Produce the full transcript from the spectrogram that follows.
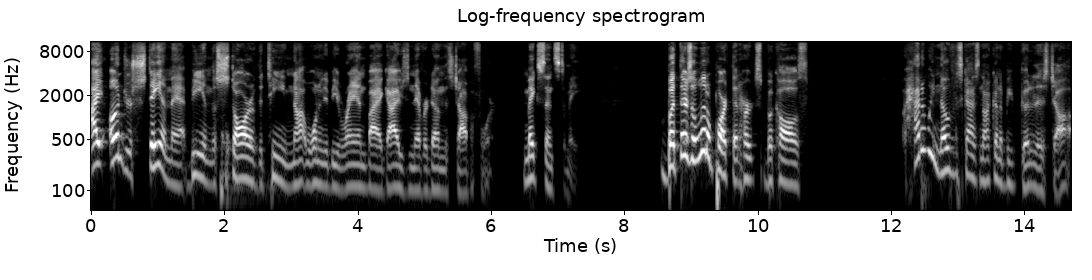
I understand that being the star of the team not wanting to be ran by a guy who's never done this job before. Makes sense to me. but there's a little part that hurts because how do we know this guy's not going to be good at his job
